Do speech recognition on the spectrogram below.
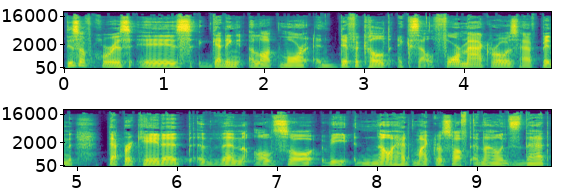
This, of course, is getting a lot more difficult. Excel 4 macros have been deprecated. Then also we now had Microsoft announce that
